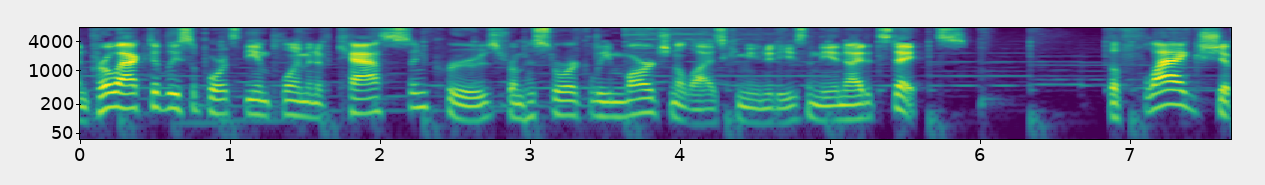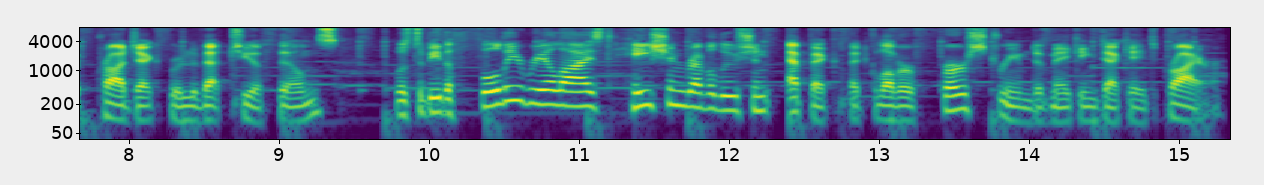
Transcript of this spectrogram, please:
and proactively supports the employment of casts and crews from historically marginalized communities in the United States. The flagship project for Louverture Films was to be the fully realized Haitian Revolution epic that Glover first dreamed of making decades prior.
